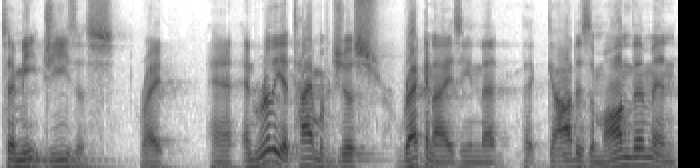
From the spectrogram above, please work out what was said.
to meet jesus right and, and really a time of just recognizing that, that god is among them and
